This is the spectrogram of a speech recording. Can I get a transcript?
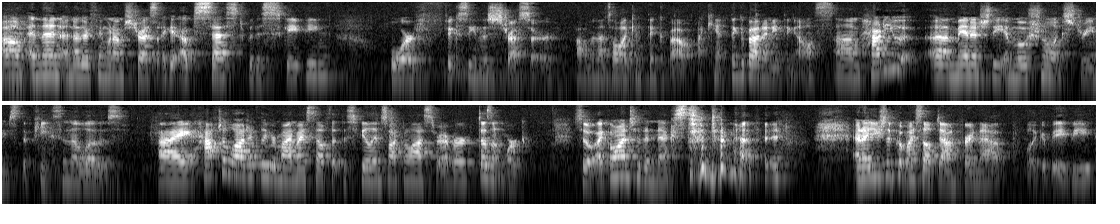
Um, and then another thing when I'm stressed, I get obsessed with escaping or fixing the stressor. Um, and that's all I can think about. I can't think about anything else. Um, how do you uh, manage the emotional extremes, the peaks and the lows? I have to logically remind myself that this feeling's not gonna last forever. Doesn't work. So I go on to the next method and I usually put myself down for a nap like a baby.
